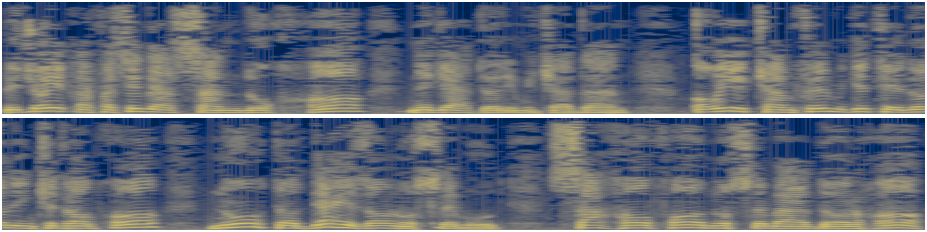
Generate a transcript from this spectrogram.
به جای قفسه در صندوق ها نگهداری می‌کردن. آقای کمفر میگه تعداد این کتاب ها نه تا ده هزار نسخه بود. صحاف ها نسخه بردارها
